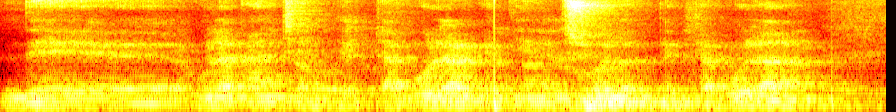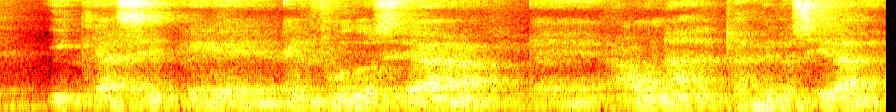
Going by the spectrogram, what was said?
de una cancha espectacular que tiene el suelo espectacular, y que hace que el fútbol sea eh, a unas altas velocidades.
